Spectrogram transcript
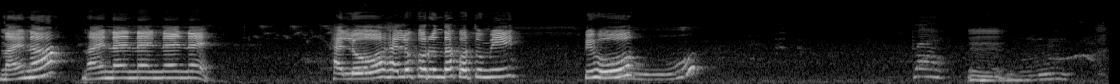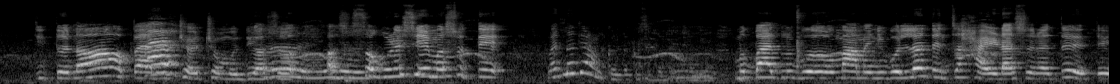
नाही ना? नाही नाही नाही नाही नाही. हॅलो हॅलो करून दाखवा तुम्ही. पिहू. तिथं ना पॅरेंट असं असं सगळे सेम होते माहीत ना ते अंकलला कसं मग बाद मग मामाने बोललं त्यांचं हाईड असं राहते ते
